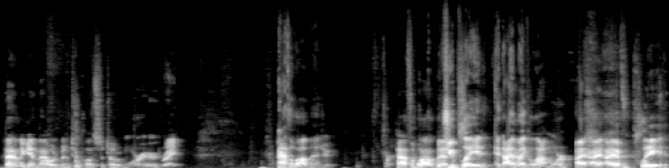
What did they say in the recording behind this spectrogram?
then again that would have been too close to Totem Warrior. right path of wild magic Path of Wild which you played and i Yeah. like a lot more I, I, I have played.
